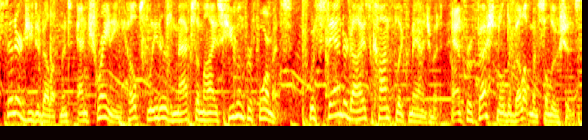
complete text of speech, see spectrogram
Synergy development and training helps leaders maximize human performance with standardized conflict management and professional development solutions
